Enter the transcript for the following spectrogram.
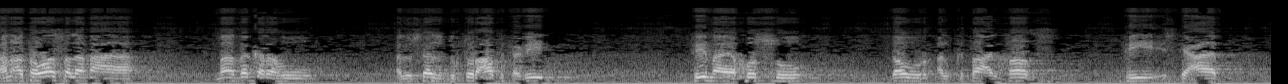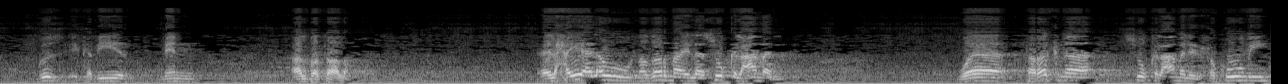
أن أتواصل مع ما ذكره الأستاذ الدكتور عاطف عبيد فيما يخص دور القطاع الخاص في استيعاب جزء كبير من البطالة. الحقيقة لو نظرنا إلى سوق العمل وتركنا سوق العمل الحكومي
